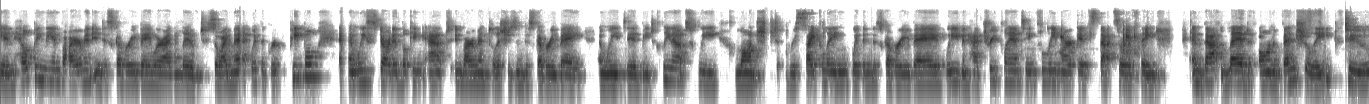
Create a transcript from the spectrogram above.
in helping the environment in Discovery Bay where I lived. So I met with a group of people and we started looking at environmental issues in Discovery Bay. And we did beach cleanups, we launched recycling within Discovery Bay, we even had tree planting, flea markets, that sort of thing. And that led on eventually to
